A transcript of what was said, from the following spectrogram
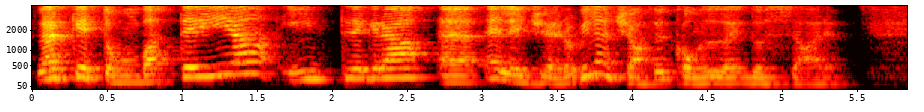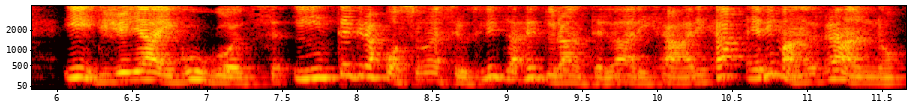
L'archetto con batteria integra eh, è leggero, bilanciato e comodo da indossare. I DJI Googles Integra possono essere utilizzati durante la ricarica e rimarranno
